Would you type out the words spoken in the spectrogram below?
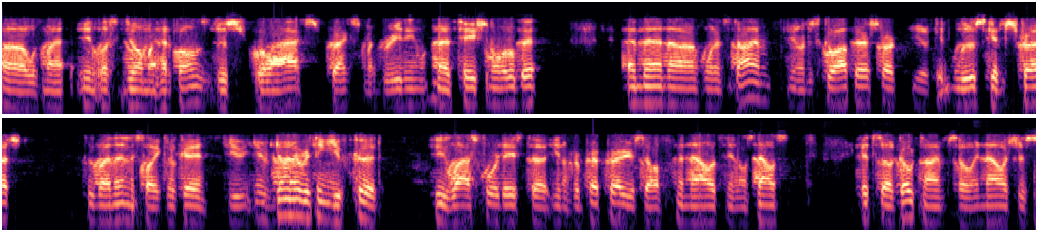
uh, with my, you know, listen to on my headphones, just relax, practice my breathing, meditation a little bit. And then, uh, when it's time, you know, just go out there, start, you know, getting loose, getting stretched. Cause by then it's like, okay, you, you've done everything you could these last four days to you know prepare yourself, and now it's you know now it's it's uh, go time. So and now it's just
